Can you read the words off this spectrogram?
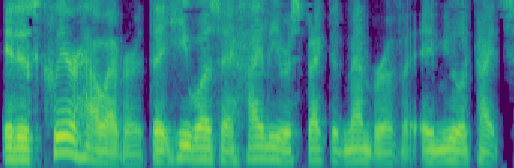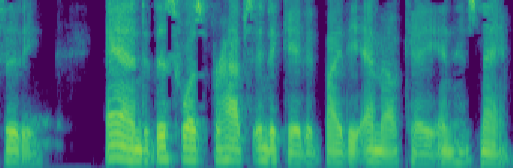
It is clear, however, that he was a highly respected member of a Mulekite city, and this was perhaps indicated by the MLK in his name.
